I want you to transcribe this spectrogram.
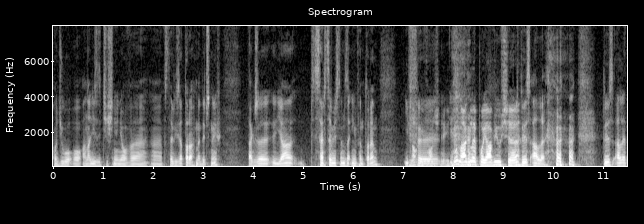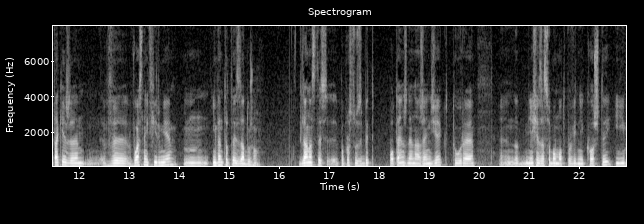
chodziło o analizy ciśnieniowe e, w sterylizatorach medycznych. Także ja sercem jestem za inwentorem. I, w, No i właśnie. I tu nagle pojawił się. tu jest ale. tu jest ale takie, że w własnej firmie mm, inwentor to jest za dużo. Dla nas to jest e, po prostu zbyt potężne narzędzie, które e, no, niesie za sobą odpowiednie koszty i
